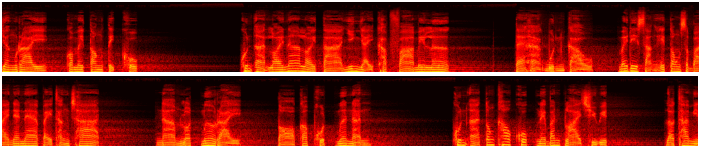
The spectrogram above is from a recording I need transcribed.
อย่างไรก็ไม่ต้องติดคุก คุณอาจลอยหน้าลอยตายิ่งใหญ่ขับฟ้าไม่เลิก แต่หากบุญเก่าไม่ได้สั่งให้ต้องสบายแน่ ๆ ไปทั้งชาติ น้ำลดเมื่อไรต่อก็ผุดเมื่อนั้น คุณอาจต้องเข้าคุกในบั้นปลายชีวิต แล้วถ้ามี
